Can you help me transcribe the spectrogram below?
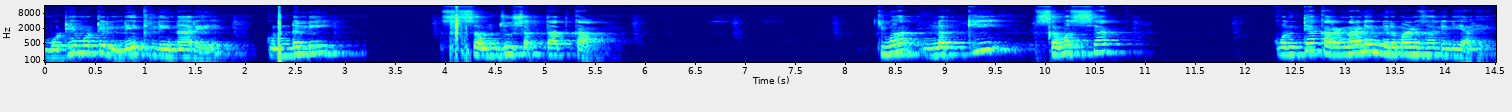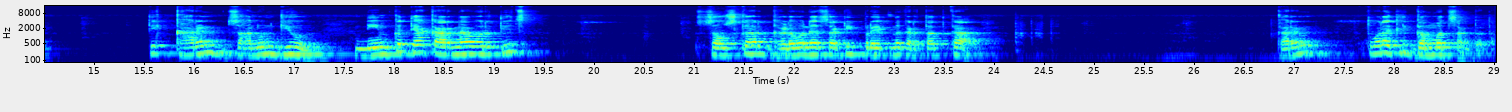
मोठे मोठे लेख लिहिणारे कुंडली समजू शकतात का? किंवा नक्की समस्या कोणत्या कारणाने निर्माण झालेली आहे? ते कारण जाणून घेऊन नेमकं त्या कारणावरतीच संस्कार घडवण्यासाठी प्रयत्न करतात का? कारण तुम्हाला इथली गंमत सांगतो आता.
